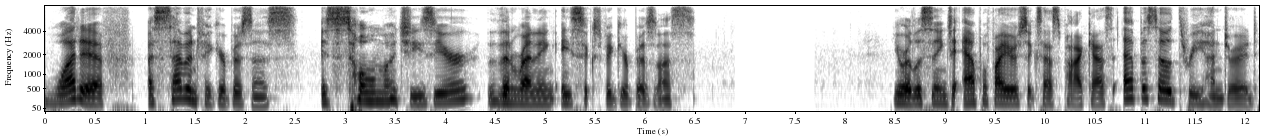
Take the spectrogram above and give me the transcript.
What if a seven figure business is so much easier than running a six figure business? You are listening to Amplify Your Success Podcast, episode 300.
